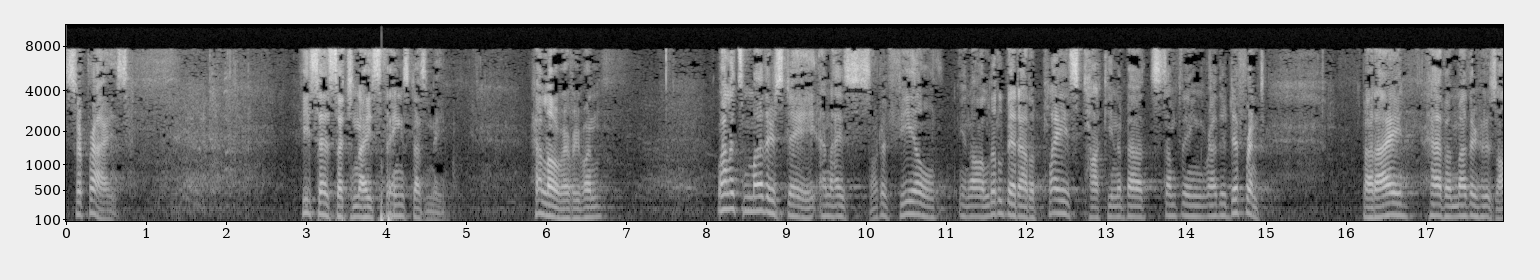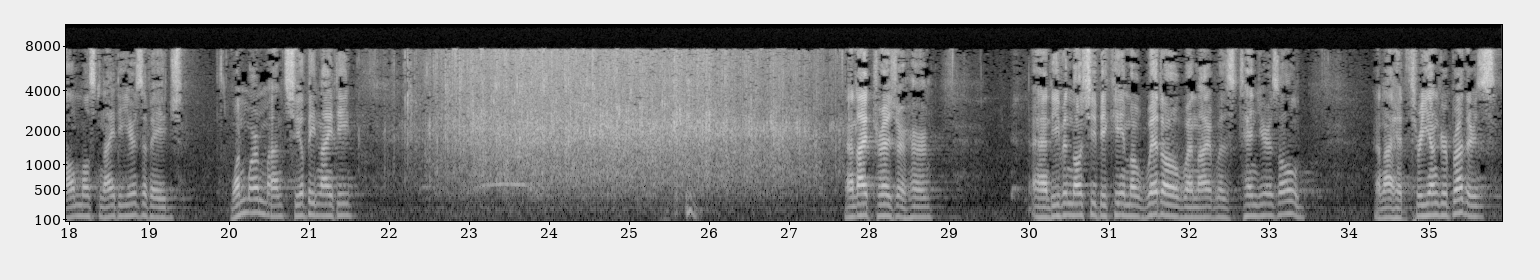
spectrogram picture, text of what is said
Surprise. He says such nice things, doesn't he? Hello, everyone. Well, it's Mother's Day, and I sort of feel, you know, a little bit out of place talking about something rather different. But I have a mother who's almost 90 years of age. One more month, she'll be 90. and I treasure her. And even though she became a widow when I was 10 years old, and I had three younger brothers,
